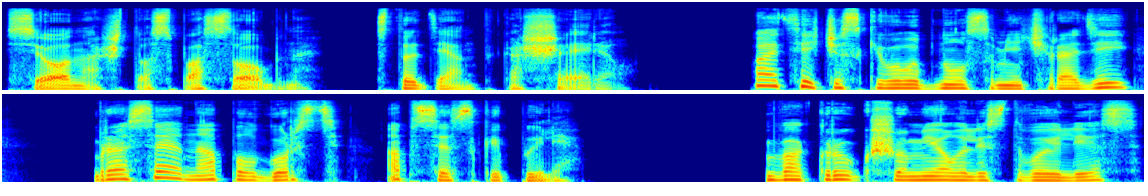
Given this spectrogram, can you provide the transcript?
все, на что способны, студентка Шерил». Поотечески улыбнулся мне чародей, бросая на пол горсть обсесской пыли. Вокруг шумел листвой лес,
